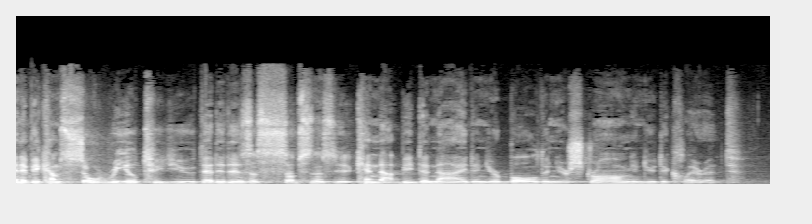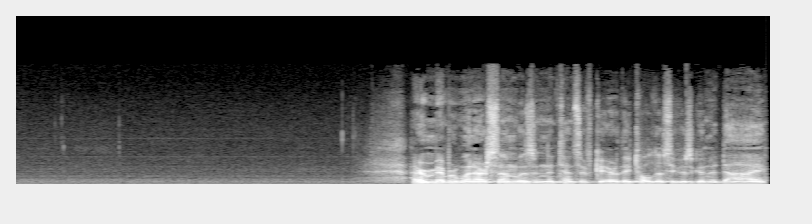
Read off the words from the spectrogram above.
And it becomes so real to you that it is a substance that cannot be denied, and you're bold and you're strong and you declare it. I remember when our son was in intensive care, they told us he was going to die.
